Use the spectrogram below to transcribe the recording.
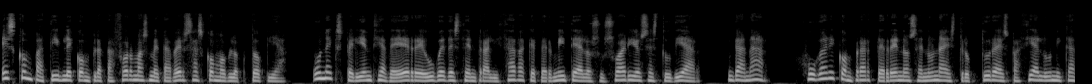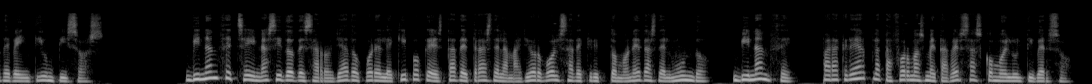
Es compatible con plataformas metaversas como Blocktopia, una experiencia de RV descentralizada que permite a los usuarios estudiar, ganar, jugar y comprar terrenos en una estructura espacial única de 21 pisos. Binance Chain ha sido desarrollado por el equipo que está detrás de la mayor bolsa de criptomonedas del mundo, Binance, para crear plataformas metaversas como el Ultiverso.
